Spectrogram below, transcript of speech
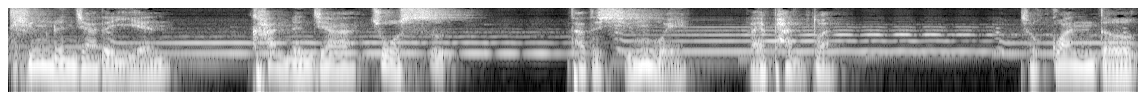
听人家的言，看人家做事，他的行为来判断。说观德、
